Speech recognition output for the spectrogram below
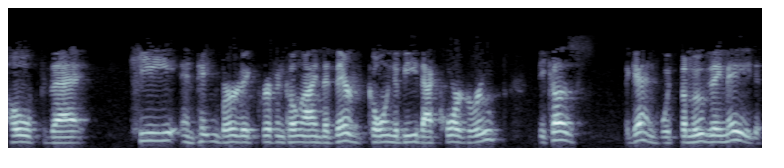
hope that he and Peyton Burdick, Griffin Conine, that they're going to be that core group because, again, with the move they made,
